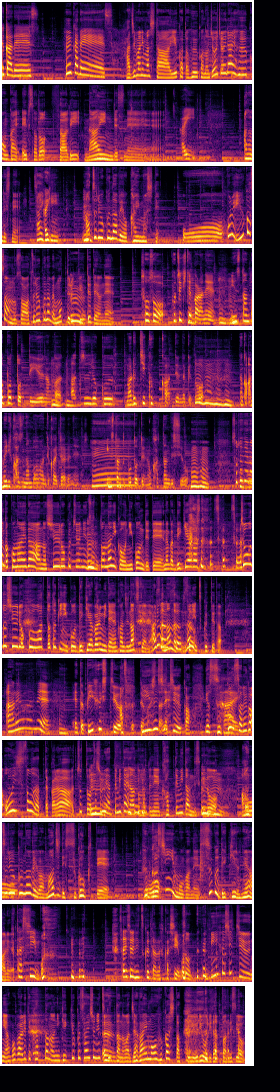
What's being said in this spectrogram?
ゆかです。ふうかです。始まりました。ゆうかとふうかのジョイジョイライフ。今回エピソード39ですね。はい。あのですね最近、うん。圧力鍋を買いまして。おおこれゆうかさんもさ圧力鍋持ってるって言ってたよね、そうそうこっち来てからね、うんうんインスタントポットっていうなんかうんうん。圧力マルチクッカーっていうんだけど、うんうんうんなんかアメリカズナンバーワンって書いてあるねインスタントポットっていうのを買ったんですよ。うんうん、それでなんかこの間あの収録中にずっと何かを煮込んでて、なんか出来上がっ そうそうちょうど収録終わった時にこう出来上がるみたいな感じになってたよね。あれは何だ何作ってた、あれはね、うん、えっとビーフシチューを作ってビーフシましたね。チューか。いやすっごはい。いそれが美味しそうだったから、ちょっと私もやってみたいなと思ってね、買ってみたんですけど、うんうん。圧力鍋はマジですごくてふかし芋がねすぐできるねあれ。ふかしいも。最初に作ったのふかしいも。そう。ビーフシチューに憧れて買ったのに結局最初に作ったのはじゃがいもをふかしたっていう料理だったんですよ。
